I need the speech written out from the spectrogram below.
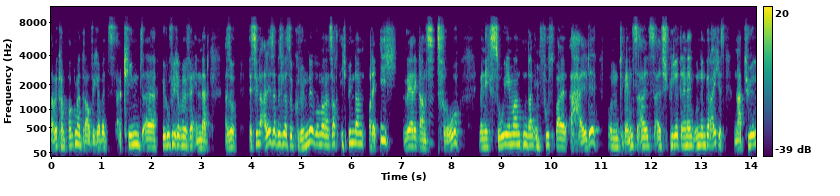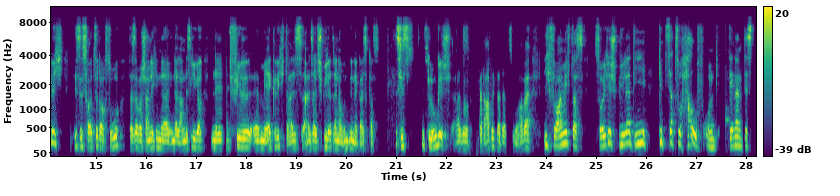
da habe ich keinen Bock mehr drauf. Ich habe jetzt ein Kind, äh, beruflich habe ich mich verändert. Also das sind alles ein bisschen so Gründe, wo man dann sagt, ich bin dann, oder ich wäre ganz froh, wenn ich so jemanden dann im Fußball erhalte und wenn es als, als Spielertrainer im unteren Bereich ist. Natürlich ist es heutzutage auch so, dass er wahrscheinlich in der, in der Landesliga nicht viel äh, mehr kriegt als, als als Spielertrainer unten in der Geistklasse. Das ist, ist logisch, also verabelt er dazu. Aber ich freue mich, dass solche Spieler, die gibt es ja zuhauf und denen das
